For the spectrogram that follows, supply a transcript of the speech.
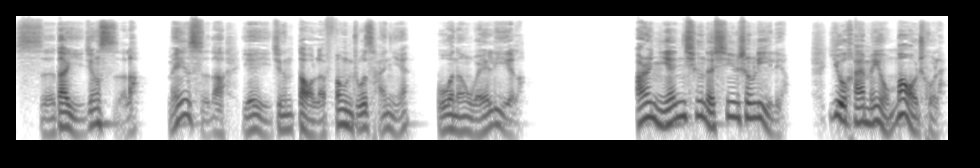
死的已经死了，没死的也已经到了风烛残年，无能为力了。而年轻的新生力量又还没有冒出来，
